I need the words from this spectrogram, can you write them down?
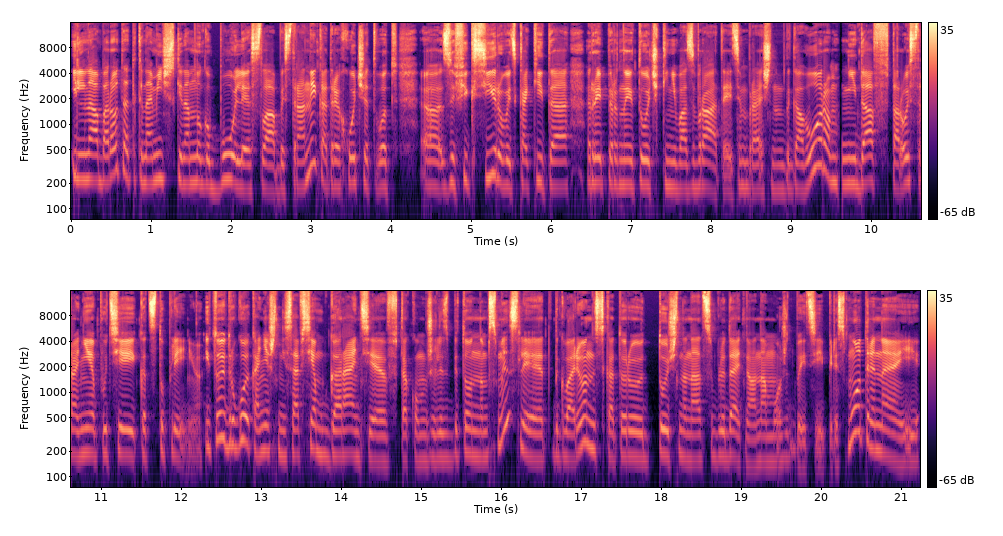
или наоборот от экономически намного более слабой страны, которая хочет вот э, зафиксировать какие-то рэперные точки невозврата этим брачным договором, не дав второй стране путей к отступлению. И то, и другое, конечно, не совсем гарантия в таком железобетонном смысле. Это договоренность, которую точно надо соблюдать, но она может быть и пересмотрена, и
